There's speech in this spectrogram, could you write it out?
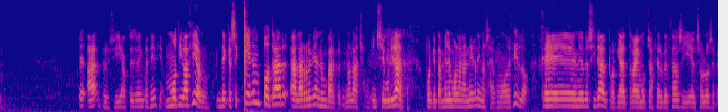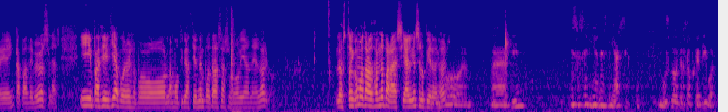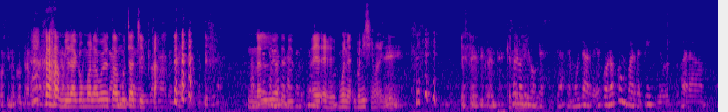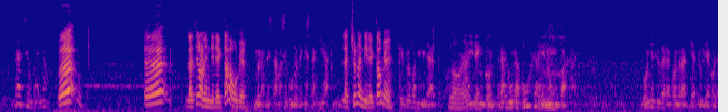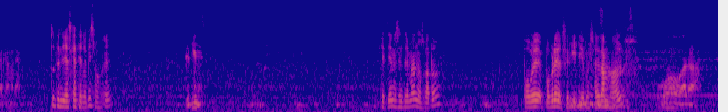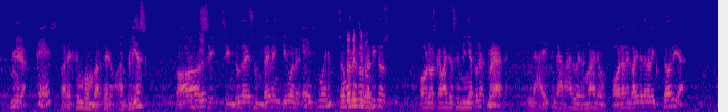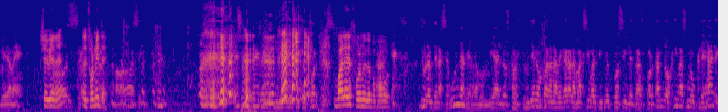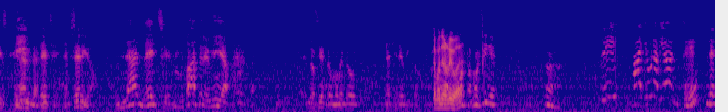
Eh, ah, pero si antes de la impaciencia. Motivación, de que se quiere empotrar a la rubia en un barco, que no lo ha hecho. Inseguridad, porque también le mola la negra y no sabe cómo decirlo. Generosidad, porque atrae muchas cervezas y él solo se ve incapaz de bebérselas. Y impaciencia, por eso, por la motivación de empotrarse a su novia en el barco. Lo estoy como traduciendo para si alguien se lo pierde, ¿Y ¿sabes? por aquí? Eso sería desviarse. Busco otros objetivos por si no encontramos nada. Mira cómo la veo esta muchachita. que. Una la Eh, eh, buena, buenísima. eh. Sí. Este es diferente. Qué Solo digo que si se hace muy tarde, conozco un par de sitios para darse un baño. ¡Eh! ¿Eh? ¿La ha tirado a la indirecta o qué? Brad estaba seguro de que estaría aquí. ¿Le ha hecho una indirecta o qué? ¿Qué probabilidad No, hay ¿eh? de encontrar una aguja en un pajar? Voy a ayudar a Conrad y a Julia con la cámara. Tú tendrías que hacer lo mismo, ¿eh? ¿Qué tienes? ¿Qué tienes entre manos, gato? Pobre, pobre el tío, me sale tan mal. ¡Oh, ala! Mira, ¿Qué es? parece un bombardero. ¿Amplias? Oh, Amplio. sí, sin duda es un B-29. ¿Es bueno? ¿Son buenos los B-29. gatitos o los caballos en miniatura? Brad, la he clavado, hermano. Hora del baile de la victoria. Mírame. Se viene, ¿eh? Oh, sí. El fornite. Oh, sí. es un B-29 Superfortress. Vale el fornite, por favor. Durante la Segunda Guerra Mundial los construyeron para navegar a la máxima altitud posible, transportando ojivas nucleares. Y la leche, en serio. La leche, madre mía. Lo siento, un momento de cerebrito. Te ha arriba, Por ¿eh? favor, sigue. ¡Tris! ¡Hay un avión! ¿Sí? ¿De la Segunda Guerra Mundial?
